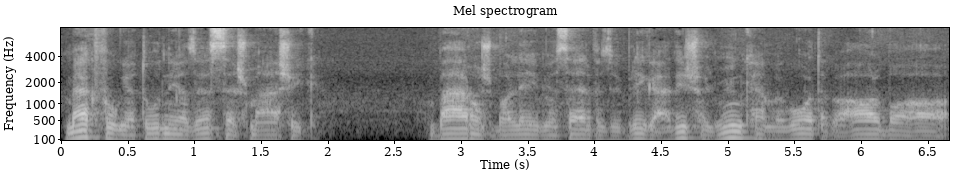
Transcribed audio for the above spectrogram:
meg fogja tudni az összes másik városban lévő szervező brigád is, hogy Münchenben voltak a halba, a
